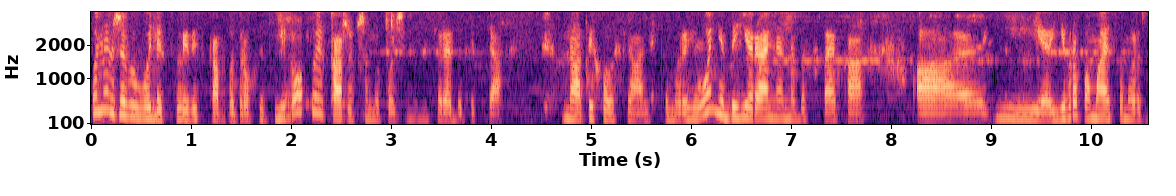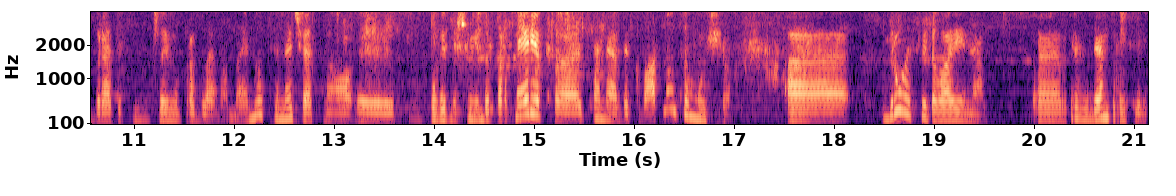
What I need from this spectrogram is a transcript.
вони вже виводять свої війська потрохи з Європи. кажуть, що ми хочемо зосередитися на Тихоокеанському регіоні, де є реальна небезпека. А, і Європа має саме розбиратися зі своїми проблемами. Ну це нечесно е, по відношенню до партнерів. е, Це неадекватно, тому що е, Друга світова війна, президент Рузвельт.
